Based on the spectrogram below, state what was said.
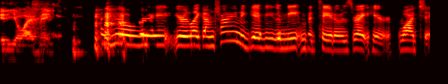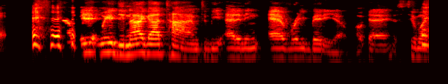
video I make. I know, right? You're like, I'm trying to give you the meat and potatoes right here. Watch it. we, we do not got time to be editing every video. Okay, it's too much.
